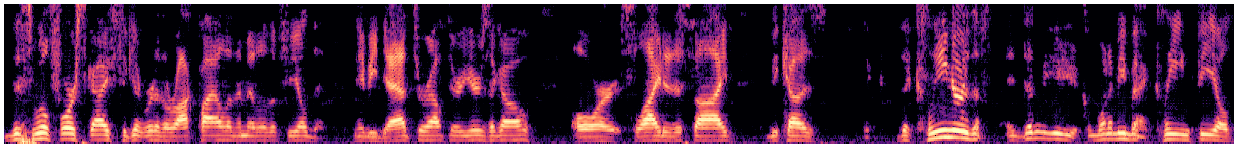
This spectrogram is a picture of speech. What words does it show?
this will force guys to get rid of the rock pile in the middle of the field that maybe dad threw out there years ago or slide it aside because the, the cleaner the it doesn't mean what I mean by clean field,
